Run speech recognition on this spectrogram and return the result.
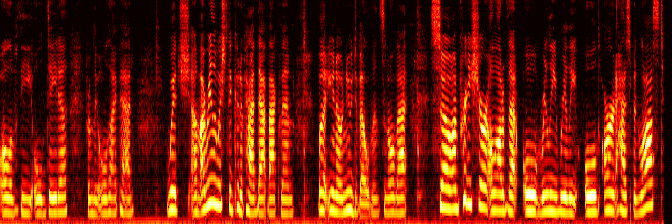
all of the old data from the old iPad, which um, I really wish they could have had that back then. But you know, new developments and all that. So I'm pretty sure a lot of that old, really, really old art has been lost.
